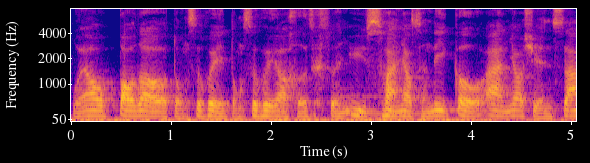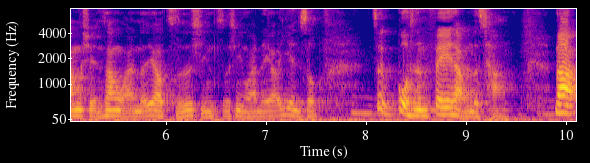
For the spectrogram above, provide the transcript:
我要报到董事会，董事会要核准预算，要成立购案，要选商，选商完了要执行，执行完了要验收，这个过程非常的长。那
